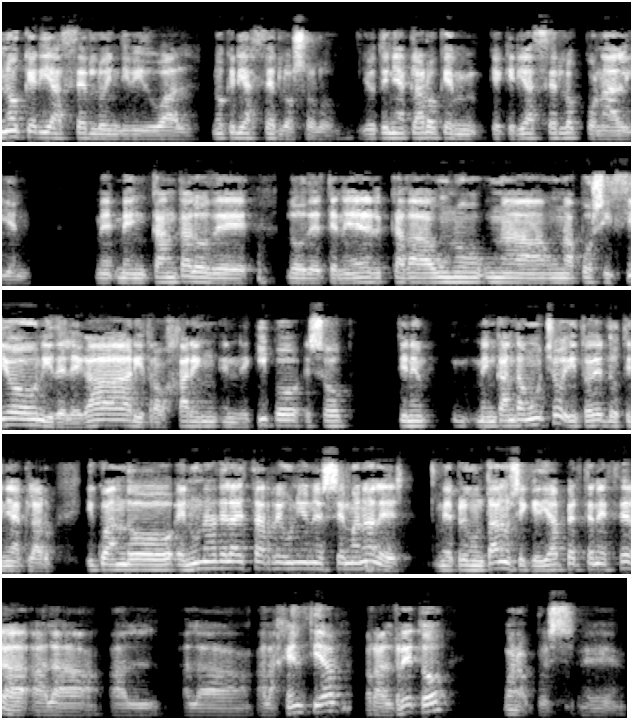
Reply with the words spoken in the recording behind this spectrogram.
no quería hacerlo individual, no quería hacerlo solo. Yo tenía claro que, que quería hacerlo con alguien. Me, me, encanta lo de, lo de tener cada uno una, una posición y delegar y trabajar en, en equipo. Eso tiene, me encanta mucho y entonces lo tenía claro. Y cuando en una de las, estas reuniones semanales me preguntaron si quería pertenecer a, a, la, a, la, a la, agencia para el reto, bueno, pues eh,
